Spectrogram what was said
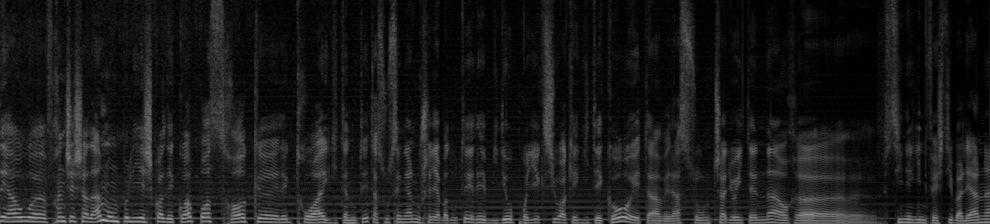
Talde hau uh, frantsesa da, Montpellier eskualdekoa, post-rock uh, elektroa egiten dute, eta zuzenean usaila badute ere bideoproiekzioak egiteko, eta beraz untsa egiten da, hor uh, zinegin festivalean,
